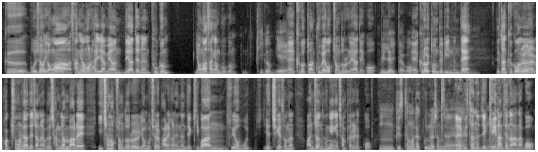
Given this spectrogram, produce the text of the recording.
그 뭐죠 영화 상영을 하려면 내야 되는 부금 영화 상영 부금 기금 예. 예, 그것도 한 900억 정도를 내야 되고 밀려 있다고. 예, 그럴 돈들이 있는데 음. 일단 그거를 확충을 해야 되잖아요. 그래서 작년 말에 2천억 정도를 연구체를 발행을 했는데 기관 수요 모- 예측에서는 완전 흥행에 참패를 했고 음, 비슷한 걸 했군요 작년에. 네, 비슷한데 이제 개인한테는 안 하고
